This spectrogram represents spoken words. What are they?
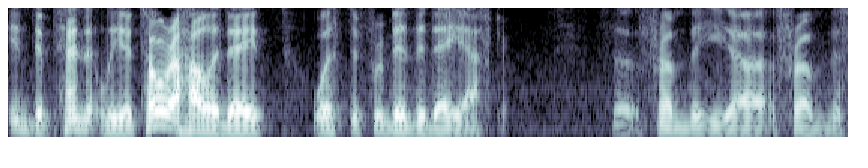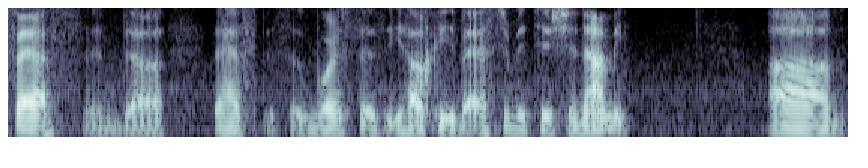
independently a Torah holiday, was to forbid the day after, so from the uh, from the fast and uh, the hesped. So Gemara says Yihachi ba'esrim Um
